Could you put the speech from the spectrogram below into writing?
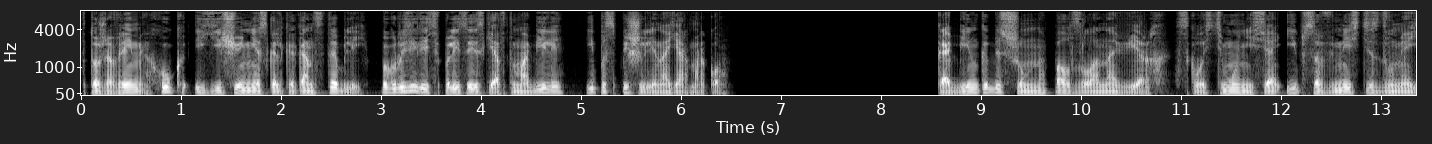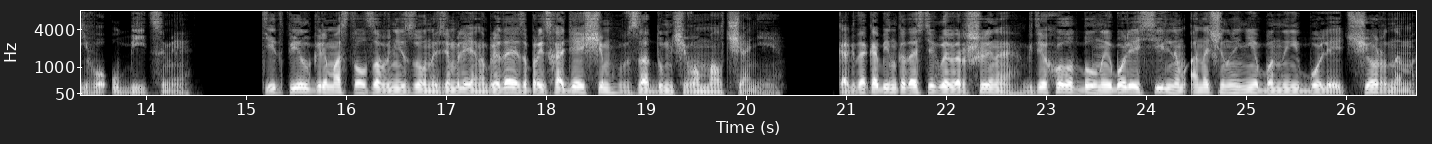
В то же время Хук и еще несколько констеблей погрузились в полицейские автомобили и поспешили на ярмарку. Кабинка бесшумно ползла наверх, сквозь тьму неся Ипса вместе с двумя его убийцами. Тит Пилгрим остался внизу, на земле, наблюдая за происходящим в задумчивом молчании. Когда кабинка достигла вершины, где холод был наиболее сильным, а ночное небо наиболее черным,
